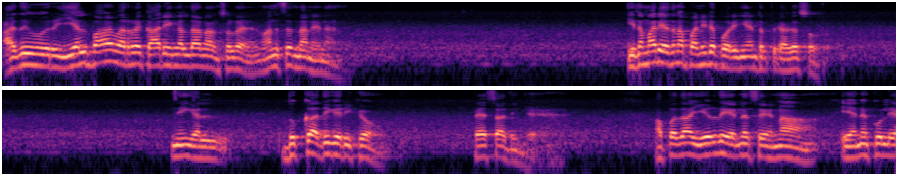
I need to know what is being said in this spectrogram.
அது ஒரு இயல்பாக வர்ற காரியங்கள் தான் நான் சொல்கிறேன் மனுஷன் தானே நான். இதை மாதிரி எதனா பண்ணிட போகிறீங்கன்றதுக்காக சொல்கிறேன் நீங்கள் துக்கம் அதிகரிக்கும். பேசாதீங்க. அப்போ தான் இறுதி என்ன செய்யணும்னா எனக்குள்ளே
